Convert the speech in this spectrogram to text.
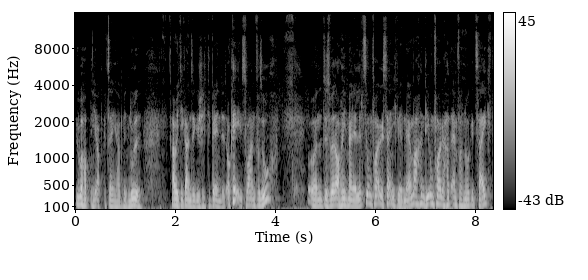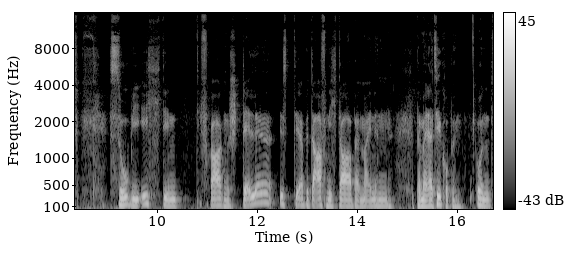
überhaupt nicht abgezeichnet hat mit null, habe ich die ganze Geschichte beendet. Okay, es war ein Versuch. Und das wird auch nicht meine letzte Umfrage sein. Ich werde mehr machen. Die Umfrage hat einfach nur gezeigt, so wie ich den, die Fragen stelle, ist der Bedarf nicht da bei, meinen, bei meiner Zielgruppe. Und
